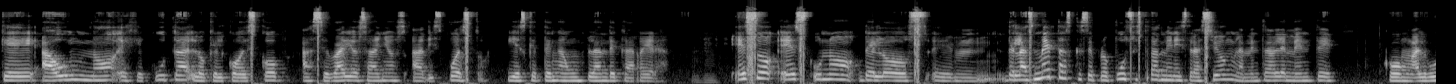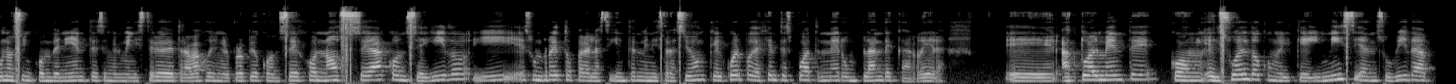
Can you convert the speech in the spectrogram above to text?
que aún no ejecuta lo que el COESCOP hace varios años ha dispuesto, y es que tengan un plan de carrera. Eso es uno de los em, de las metas que se propuso esta administración, lamentablemente con algunos inconvenientes en el Ministerio de Trabajo y en el propio Consejo, no se ha conseguido y es un reto para la siguiente administración que el cuerpo de agentes pueda tener un plan de carrera. Eh, actualmente, con el sueldo con el que inician su vida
